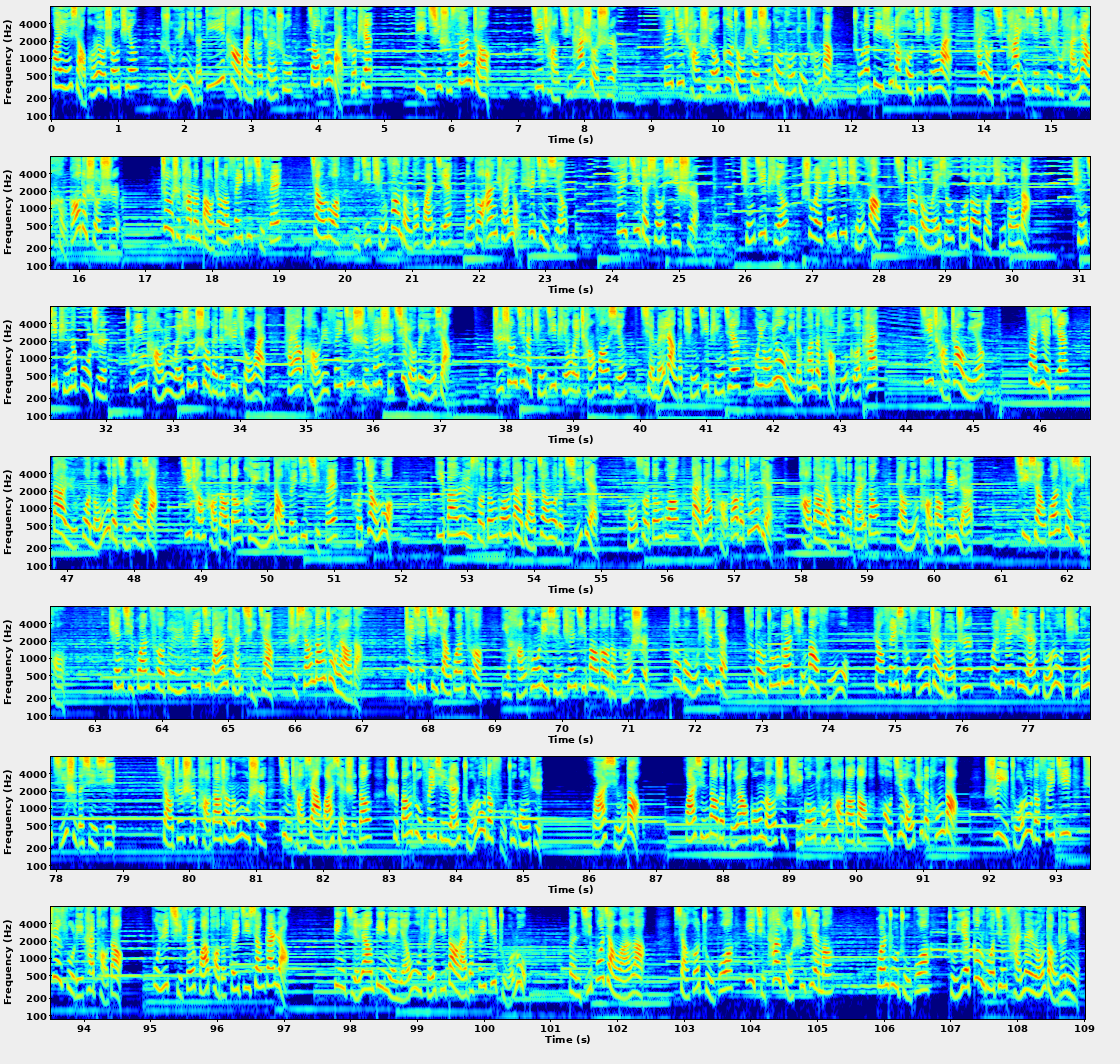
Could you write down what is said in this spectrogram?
欢迎小朋友收听属于你的第一套百科全书《交通百科篇》第七十三章：机场其他设施。飞机场是由各种设施共同组成的，除了必须的候机厅外，还有其他一些技术含量很高的设施。正是它们保证了飞机起飞、降落以及停放等个环节能够安全有序进行。飞机的休息室。停机坪是为飞机停放及各种维修活动所提供的。停机坪的布置，除应考虑维修设备的需求外，还要考虑飞机试飞时气流的影响。直升机的停机坪为长方形，且每两个停机坪间会用六米的宽的草坪隔开。机场照明，在夜间大雨或浓雾的情况下，机场跑道灯可以引导飞机起飞和降落。一般绿色灯光代表降落的起点。红色灯光代表跑道的终点，跑道两侧的白灯表明跑道边缘。气象观测系统，天气观测对于飞机的安全起降是相当重要的。这些气象观测以航空例行天气报告的格式，透过无线电自动终端情报服务，让飞行服务站得知，为飞行员着陆提供及时的信息。小知识：跑道上的目视进场下滑显示灯是帮助飞行员着陆的辅助工具。滑行道，滑行道的主要功能是提供从跑道到候机楼区的通道，使已着陆的飞机迅速离开跑道，不与起飞滑跑的飞机相干扰，并尽量避免延误随即到来的飞机着陆。本集播讲完了，想和主播一起探索世界吗？关注主播主页，更多精彩内容等着你。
